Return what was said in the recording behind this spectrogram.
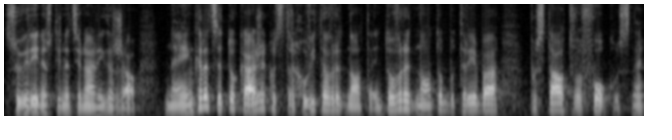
suverenosti nacionalnih držav. Naenkrat se to kaže kot strahovita vrednota in to vrednoto bo treba postaviti v fokus. Ne.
